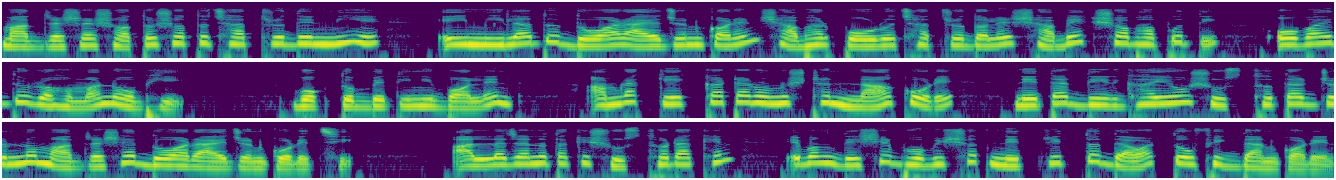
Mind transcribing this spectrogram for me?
মাদ্রাসার শত শত ছাত্রদের নিয়ে এই মিলাদ ও দোয়ার আয়োজন করেন সাভার পৌর ছাত্রদলের সাবেক সভাপতি ওবায়দুর রহমান অভি। বক্তব্যে তিনি বলেন, আমরা কেক কাটার অনুষ্ঠান না করে নেতার দীর্ঘায়ু সুস্থতার জন্য মাদ্রাসায় দোয়ার আয়োজন করেছি। আল্লাহ যেন তাকে সুস্থ রাখেন এবং দেশের ভবিষ্যৎ নেতৃত্ব দেওয়ার তৌফিক দান করেন।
